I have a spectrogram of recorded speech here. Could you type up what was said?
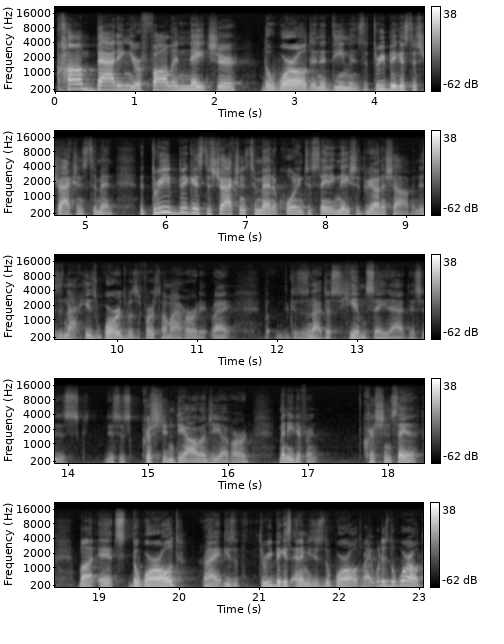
combating your fallen nature the world, and the demons, the three biggest distractions to men. The three biggest distractions to men, according to St. Ignatius Brianchaninov. And this is not his words, but it's the first time I heard it, right? But because it's not just him say that. This is this is Christian theology. I've heard many different Christians say this. But it's the world, right? These are the three biggest enemies is the world, right? What is the world?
